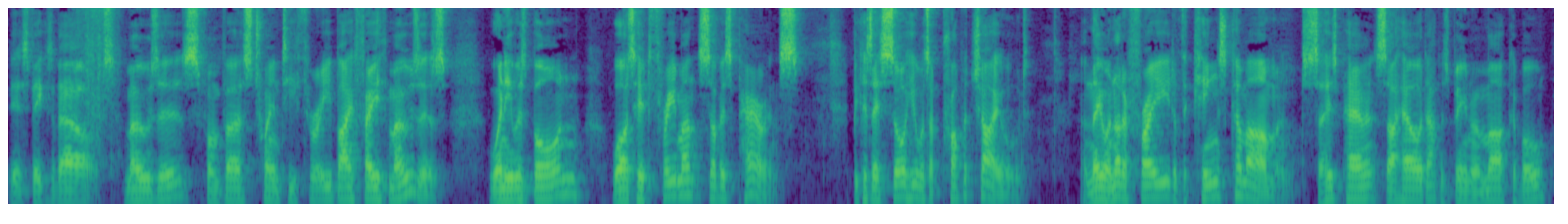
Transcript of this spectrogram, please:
it speaks about Moses from verse 23 By faith, Moses, when he was born, was hid three months of his parents, because they saw he was a proper child, and they were not afraid of the king's commandment. So his parents are held up as being remarkable.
